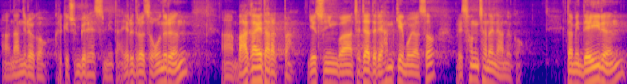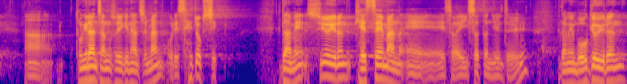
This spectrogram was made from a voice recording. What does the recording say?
아, 나누려고 그렇게 준비를 했습니다. 예를 들어서 오늘은 아, 마가의 다락방 예수님과 제자들이 함께 모여서 우리 성찬을 나누고 그다음에 내일은 아, 동일한 장소이긴 하지만 우리 세족식 그다음에 수요일은 겟세만에서 있었던 일들 그다음에 목요일은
